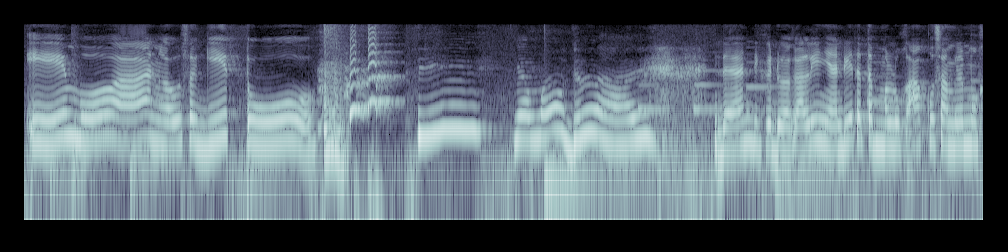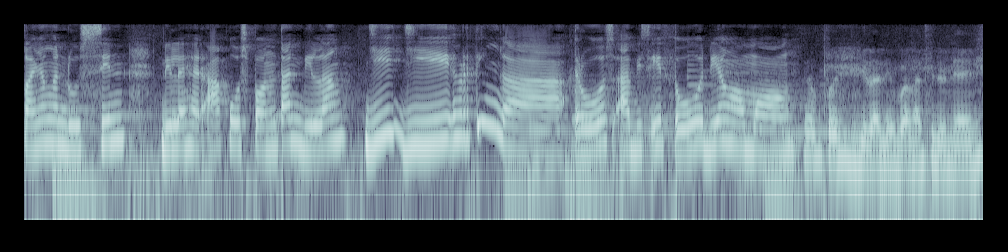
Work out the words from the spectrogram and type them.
"Ih, Boan, nggak usah gitu." Ih, nggak mau gelai. Dan di kedua kalinya dia tetap meluk aku sambil mukanya ngendusin di leher aku spontan bilang Jiji ngerti nggak? Terus abis itu dia ngomong Ya ampun gila nih banget sih dunia ini.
